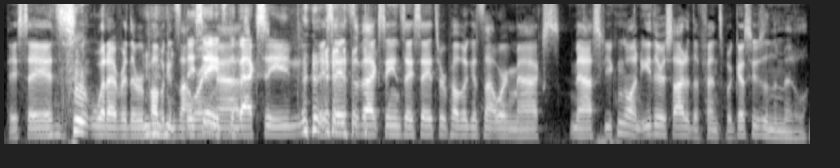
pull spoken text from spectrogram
They say it's whatever the Republicans not wearing Max. they say it's the masks. vaccine. they say it's the vaccines. They say it's Republicans not wearing masks. Masks. You can go on either side of the fence, but guess who's in the middle?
